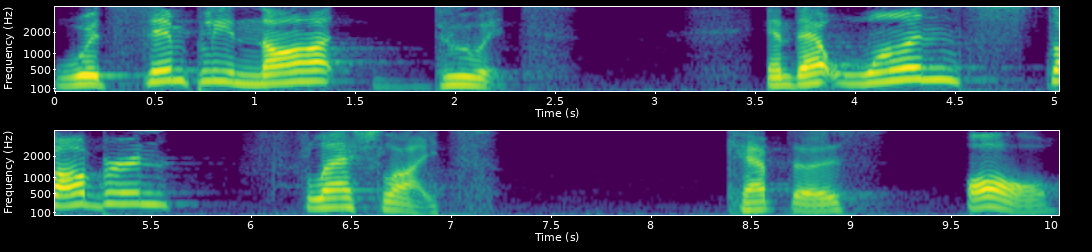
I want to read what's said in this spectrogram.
would simply not do it. And that one stubborn flashlight kept us all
